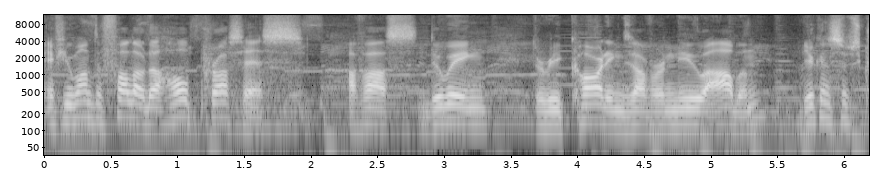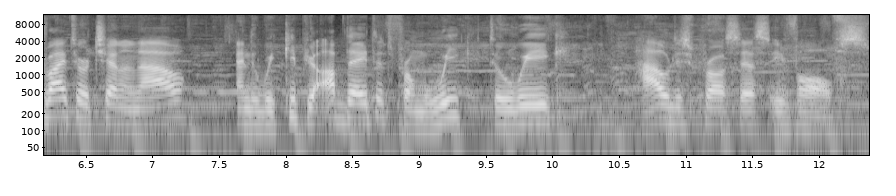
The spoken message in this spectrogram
If you want to follow the whole process of us doing the recordings of our new album, you can subscribe to our channel now and we keep you updated from week to week how this process evolves.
